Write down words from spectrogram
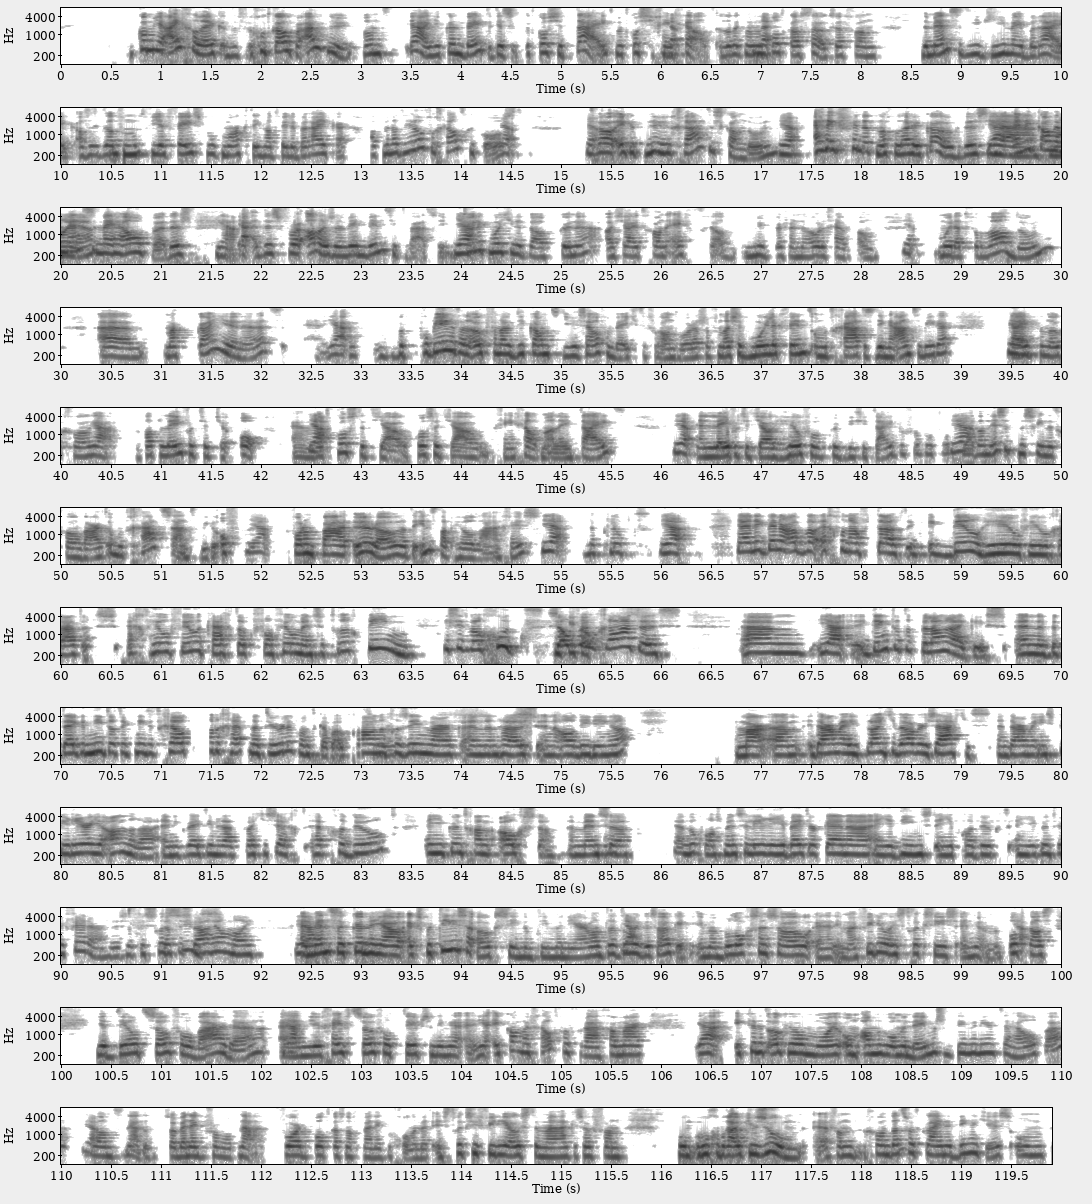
kom je eigenlijk goedkoper uit nu. Want ja, je kunt beter. Het, is, het kost je tijd, maar het kost je geen geld. En dat ik met mijn podcast ook zeg van de mensen die ik hiermee bereik, als ik dat mhm. bijvoorbeeld via Facebook marketing had willen bereiken, had me dat heel veel geld gekost. Terwijl ik het nu gratis kan doen. Ja. En ik vind het nog leuk ook. Dus ja, en ik kan er mensen mee helpen. Dus ja. het is voor alles een win-win situatie. Natuurlijk moet je het wel kunnen. Als jij het gewoon echt geld nu per se nodig hebt, dan moet je dat vooral doen. Ehm, maar kan je het? Ja, probeer het dan ook vanuit die kant jezelf een beetje te verantwoorden. Alsof van als je het moeilijk vindt om het gratis dingen aan te bieden, kijk dan ook gewoon, ja, wat levert het je op? En wat kost het jou? Kost het jou geen geld, maar alleen tijd? Ja. En levert het jou heel veel publiciteit bijvoorbeeld op? Ja. dan is het misschien het gewoon waard om het gratis aan te bieden. Of ja. voor een paar euro, dat de instap heel laag is. Ja, dat klopt. Ja. Ja, en ik ben er ook wel echt van overtuigd. Ik, ik deel heel veel gratis. Echt heel veel. Ik krijg het ook van veel mensen terug. Pien, is dit wel goed? Zoveel gratis. Ehm, ja, ik denk dat het belangrijk is. En het betekent niet dat ik niet het geld nodig heb, natuurlijk. Want ik heb ook gewoon een gezin waar ik, en een huis en al die dingen. Maar um, daarmee plant je wel weer zaadjes. En daarmee inspireer je anderen. En ik weet inderdaad wat je zegt. Heb geduld en je kunt gaan oogsten. En mensen, ja. nogmaals, mensen leren je beter kennen. En je dienst en je product. En je kunt weer verder. Dus dat is, dat is wel heel mooi. En mensen kunnen jouw expertise ook zien op die manier. Want dat doe ik dus ook in mijn blogs en zo. En in mijn video-instructies en nu in mijn podcast. Je deelt zoveel waarde. En je geeft zoveel tips en dingen. En ja, ik kan er geld voor vragen. Maar ja, ik vind het ook heel mooi om andere ondernemers op die manier te helpen. Want nou, dat, zo ben ik bijvoorbeeld, nou, voor de podcast nog ben ik begonnen met instructievideo's te maken. Zo van, hoe, hoe gebruik je Zoom? Eh, van gewoon dat soort kleine dingetjes om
